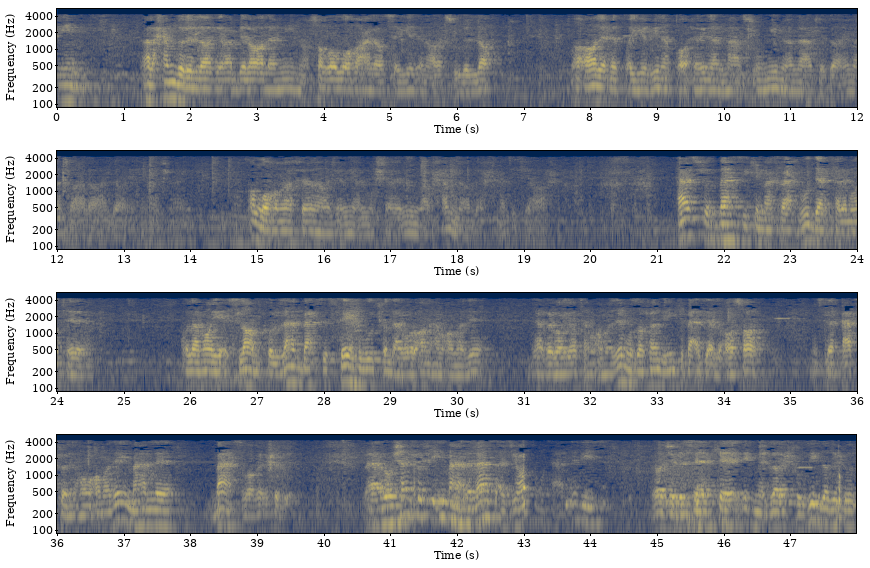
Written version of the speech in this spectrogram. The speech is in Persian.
الرحیم الحمد لله رب العالمین و الله علی سیدنا رسول الله و آله طیبین قاهرین المعصومین و لعت دائمت و علی اللهم اغفرنا جمیع المشتغلین و ارحمنا برحمتك یا ارحم. از شد بحثی که مطرح بود در کلمات علمای اسلام کلن بحث سهر بود چون در قرآن هم آمده در روایات هم آمده مضافن به این که بعضی از آثار مثل قتل و اینها آمده این محل بحث واقع شده. و روشن شد که این محل بحث از جهات متعددی راجع به که یک مقدارش توضیح داده شد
